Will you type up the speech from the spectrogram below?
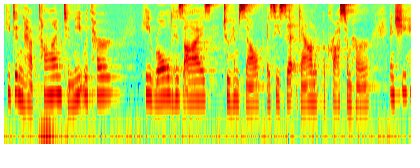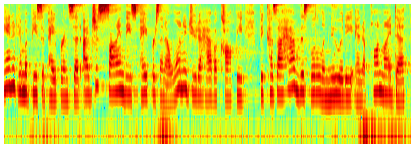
he didn't have time to meet with her. He rolled his eyes to himself as he sat down across from her, and she handed him a piece of paper and said, I just signed these papers and I wanted you to have a copy because I have this little annuity, and upon my death,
